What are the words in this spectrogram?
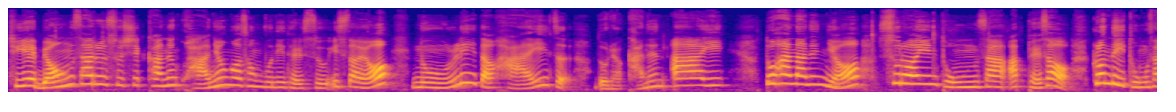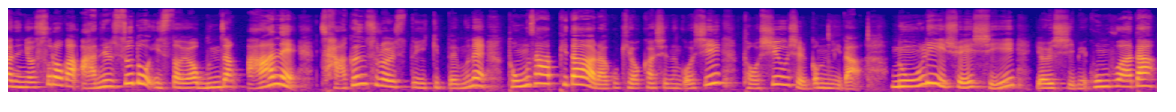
뒤에 명사를 수식하는 관용어 성분이 될 수 있어요. 놀리더 하이즈 노력하는 아이. 또 하나는요. 수러인 동사 앞에서 그런데 이 동사는요. 수러가 아닐 수도 있어요. 문장 안에 작은 수러일 수도 있기 때문에 동사 앞이다라고 기억하시는 것이 더 쉬우실 겁니다. 놀이 쉐시 열심히 공부하다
